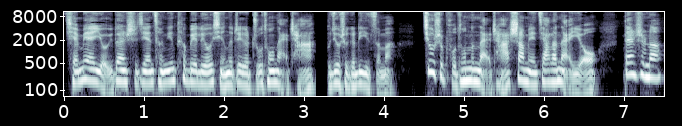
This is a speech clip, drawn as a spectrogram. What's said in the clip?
前面有一段时间曾经特别流行的这个竹筒奶茶，不就是个例子吗？就是普通的奶茶，上面加了奶油，但是呢，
